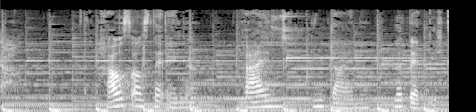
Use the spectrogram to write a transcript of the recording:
ja, raus aus der Enge, rein in deine Lebendigkeit.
